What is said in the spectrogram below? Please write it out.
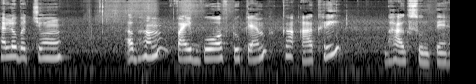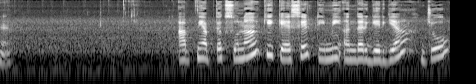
हेलो बच्चों। अब हम five go off to camp का आखिरी भाग सुनते हैं। आपने अब तक सुना कि कैसे टीमी अंदर गिर गया, जो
